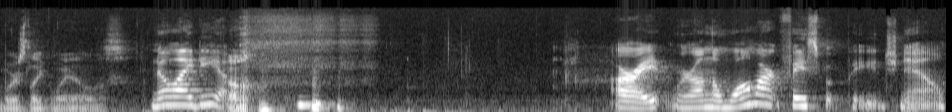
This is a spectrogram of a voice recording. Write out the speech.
Where's Lake Wales? No idea. Oh. All right, we're on the Walmart Facebook page now.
